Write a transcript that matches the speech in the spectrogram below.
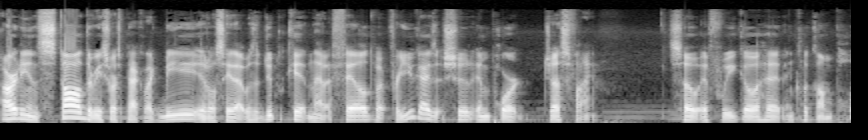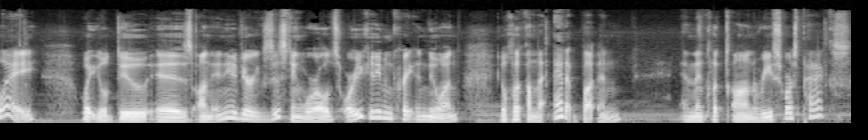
already installed the resource pack like me, it'll say that was a duplicate and that it failed. But for you guys, it should import just fine. So if we go ahead and click on play, what you'll do is on any of your existing worlds, or you could even create a new one, you'll click on the edit button and then click on resource packs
